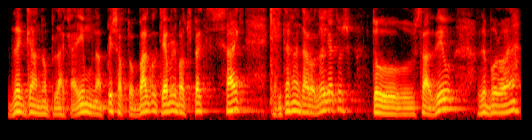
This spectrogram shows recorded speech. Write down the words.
δεν κάνω πλάκα. Ήμουνα πίσω από τον πάγκο και έβλεπα τους παίκτες της ΣΑΕΚ και κοιτάγανε τα ρολόγια τους του σταδίου. Δεν μπορώ, ε,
